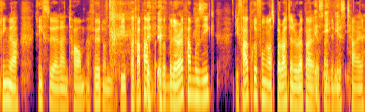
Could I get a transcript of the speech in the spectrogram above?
kriegen wir, kriegst du ja deinen Traum erfüllt und die Rapper-Musik die Fahrprüfung aus Barata the Rapper ist dann der nächste Teil.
